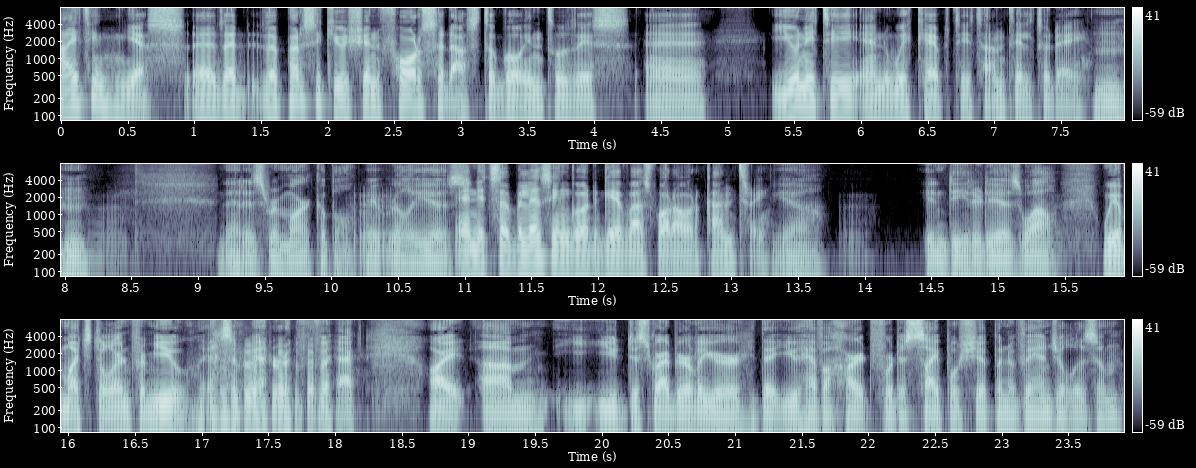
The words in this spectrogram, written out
I think yes, uh, that the persecution forced us to go into this uh, unity, and we kept it until today. Mm-hmm. That is remarkable. It really is. And it's a blessing God gave us for our country. Yeah. Indeed, it is. Wow. We have much to learn from you, as a matter of fact. All right. Um, you, you described earlier that you have a heart for discipleship and evangelism.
